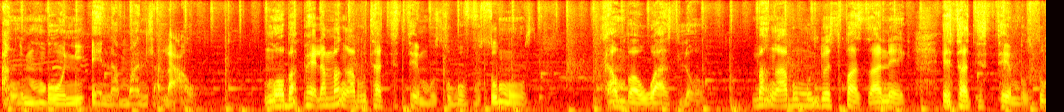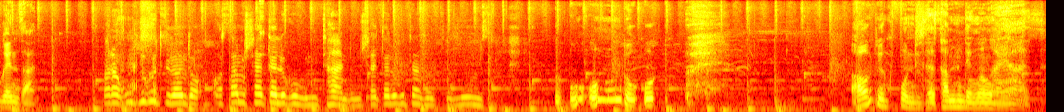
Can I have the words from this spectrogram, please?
Angimboni enamandla lawo ngoba phela mangabe uthatha isithembu sokuvusa umuzi mhlawumbe ukwazi lokho. Mangabe umuntu wesifazane ke ethatha isithembu sukenzani kodwa kutsho ukuthi loo nto osamshatele kungumthando umshatele ukuthi azogcina umzi U- umuntu u- awuthi kufundise something ongayazi.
